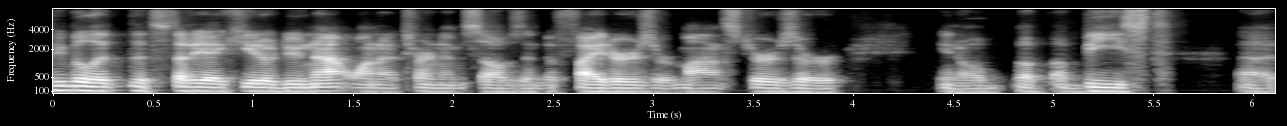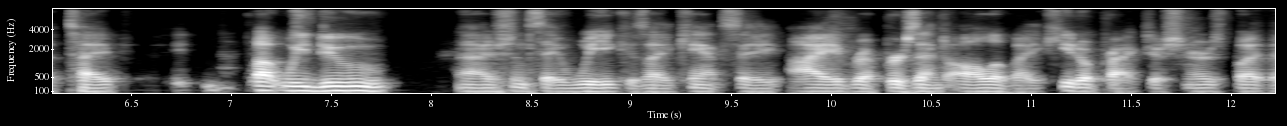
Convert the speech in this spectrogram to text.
people that, that, study aikido do not want to turn themselves into fighters or monsters or you know a, a beast uh, type. But we do i shouldn't say we because i can't say i represent all of aikido practitioners but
